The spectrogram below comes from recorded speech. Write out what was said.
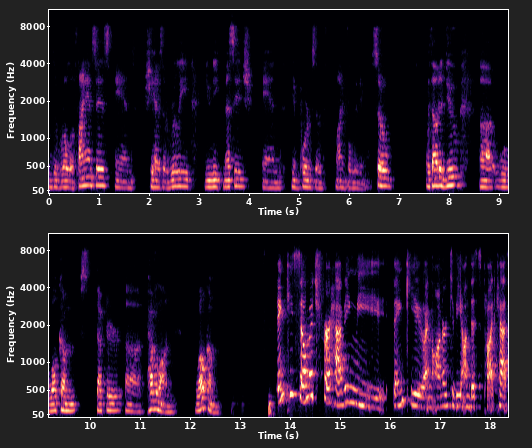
the role of finances and she has a really unique message and the importance of mindful living so without ado uh, we'll welcome dr uh, pavilon welcome Thank you so much for having me. Thank you. I'm honored to be on this podcast.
